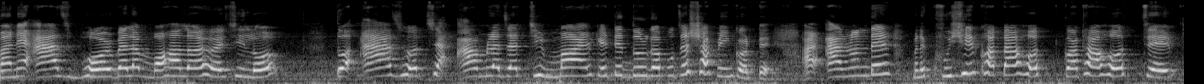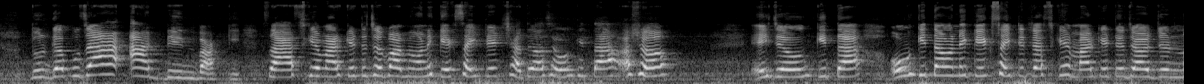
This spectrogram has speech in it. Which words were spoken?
মানে আজ ভোরবেলা মহালয় হয়েছিল। তো আজ হচ্ছে আমরা যাচ্ছি মার্কেটে দুর্গাপূজার শপিং করতে। আর আনন্দের মানে খুশির কথা কথা হচ্ছে দুর্গাপূজা আট দিন বাকি। তো আজকে মার্কেটে যাব, আমি অনেক এক্সাইটেড সাথে আছে অঙ্কিতা। আসো। এই যে অঙ্কিতা। অঙ্কিতা অনেক এক্সাইটেড আজকে মার্কেটে যাওয়ার জন্য।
